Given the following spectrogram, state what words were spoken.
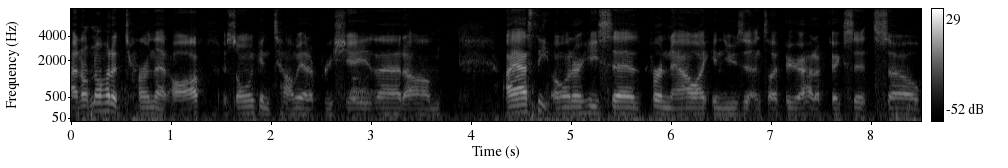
I don't know how to turn that off. If someone can tell me, I'd appreciate that. Um, I asked the owner. He said for now I can use it until I figure out how to fix it. So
